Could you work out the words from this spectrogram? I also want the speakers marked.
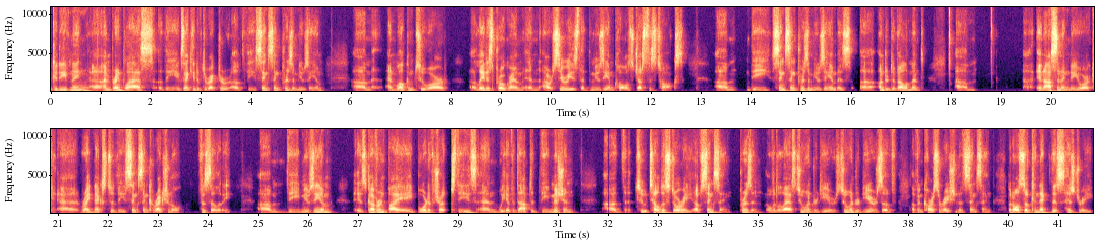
Speaker 1: good evening. Uh, I'm Brent Glass, the Executive Director of the Sing Sing Prison Museum, um, and welcome to our uh, latest program in our series that the museum calls Justice Talks. Um, the Sing Sing Prison Museum is uh, under development um, uh, in Ossining, New York, uh, right next to the Sing Sing Correctional Facility. Um, the museum is governed by a board of trustees, and we have adopted the mission uh, to tell the story of Sing Sing prison over the last 200 years, 200 years of, of incarceration at Sing Sing, but also connect this history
